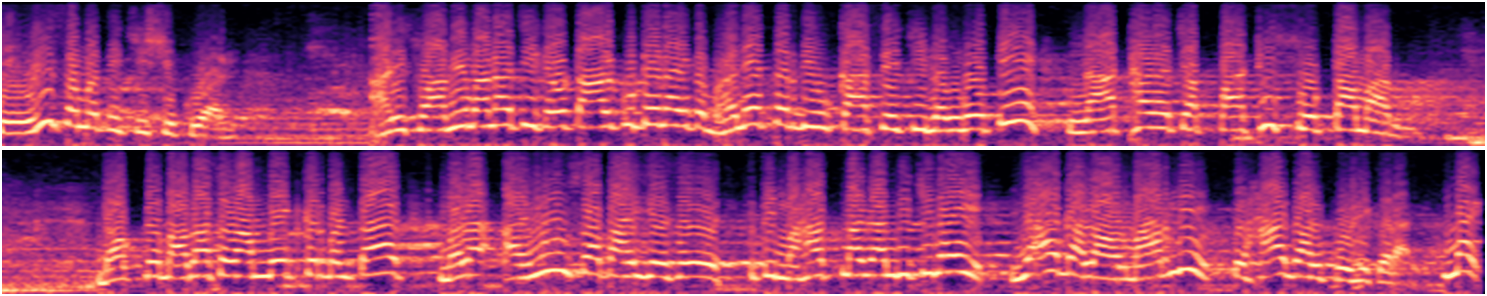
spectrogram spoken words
केवढी समतीची शिकवण. आणि स्वाभिमानाची केवळ टाळकुटे नाही तर भले तर देऊ कासेची लंगोटी नाठाळाच्या पाठी सोटा मारू. डॉक्टर बाबासाहेब आंबेडकर म्हणतात मला अहिंसा पाहिजे असेल ती महात्मा गांधीची नाही या गालावर मारली तर हा गाल पुढे करा. नाही.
